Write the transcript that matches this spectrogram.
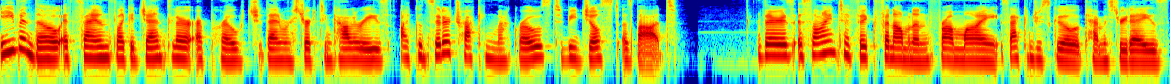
Even though it sounds like a gentler approach than restricting calories, I consider tracking macros to be just as bad. There's a scientific phenomenon from my secondary school chemistry days,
